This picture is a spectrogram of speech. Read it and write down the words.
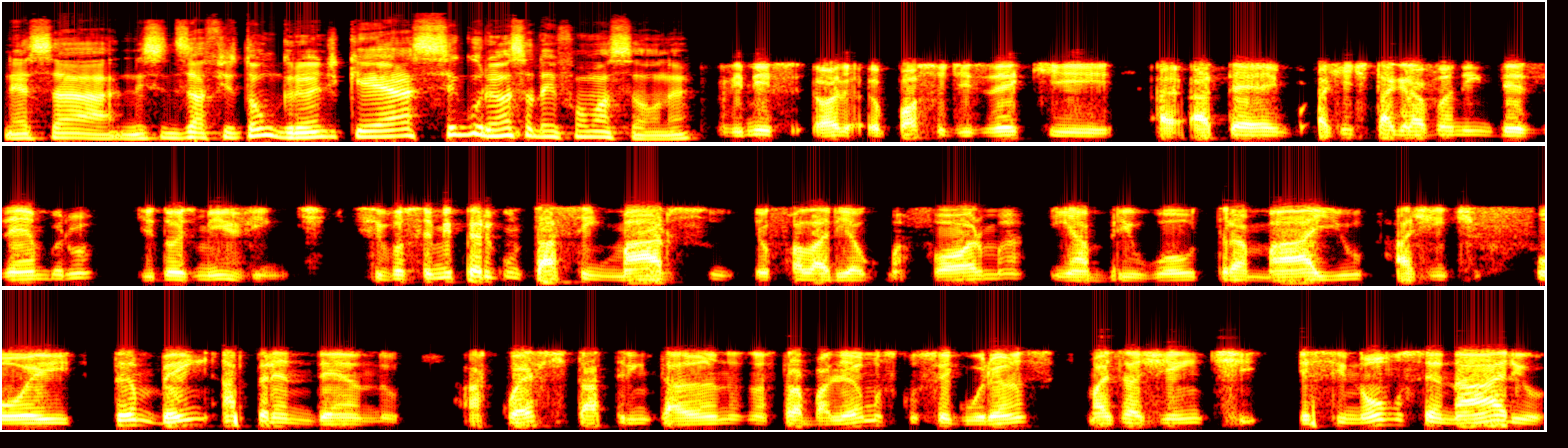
nessa, nesse desafio tão grande que é a segurança da informação, né? Vinícius, olha, eu posso dizer que até a gente está gravando em dezembro de 2020. Se você me perguntasse em março, eu falaria alguma forma, em abril outra, maio, a gente foi também aprendendo. A Quest está há 30 anos, nós trabalhamos com segurança, mas a gente, esse novo cenário,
